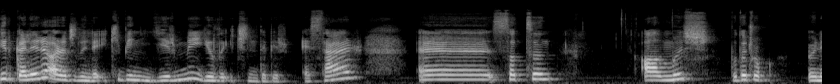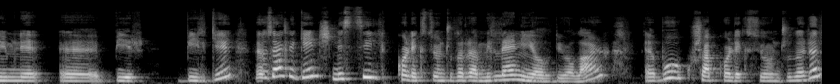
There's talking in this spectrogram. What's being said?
bir galeri aracılığıyla 2020 yılı içinde bir eser e, satın almış. Bu da çok önemli e, bir bilgi ve özellikle genç nesil koleksiyonculara millennial diyorlar. E, bu kuşak koleksiyoncuların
